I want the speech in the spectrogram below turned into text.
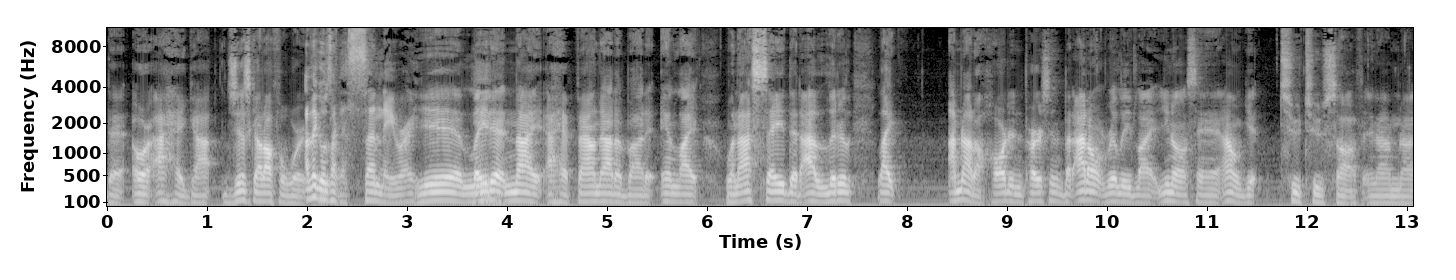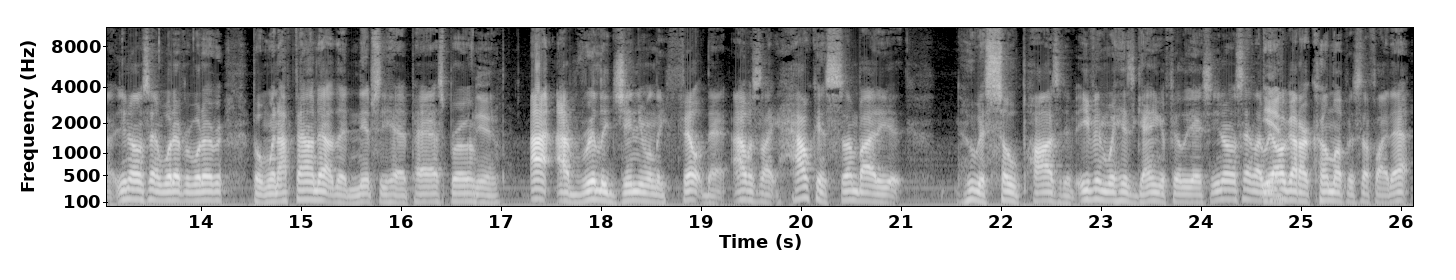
that, or I had got just got off of work. I think it was like a Sunday, right? Yeah, late Yeah. at night, I had found out about it, and like when I say that, I literally like I'm not a hardened person, but I don't really like you know what I'm saying. I don't get too too soft, and I'm not you know what I'm saying. Whatever, whatever. But when I found out that Nipsey had passed, bro, Yeah. I I really genuinely felt that. I was like, how can somebody who is so positive, even with his gang affiliation, you know what I'm saying? Like we Yeah. all got our come up and stuff like that,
